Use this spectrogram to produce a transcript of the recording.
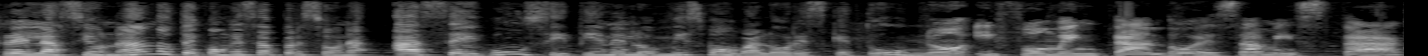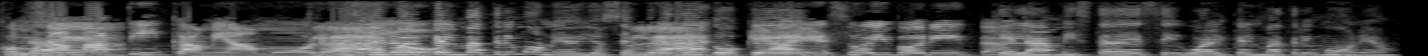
relacionándote con esa persona a según si tiene los mismos valores que tú. No, y fomentando esa amistad. Como una matica, mi amor. Claro. Es igual que el matrimonio. Yo siempre claro, digo que, a eso iba ahorita. que la amistad es igual que el matrimonio.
